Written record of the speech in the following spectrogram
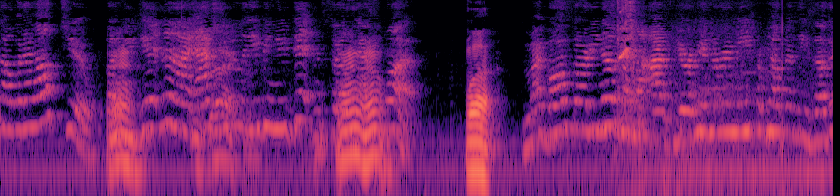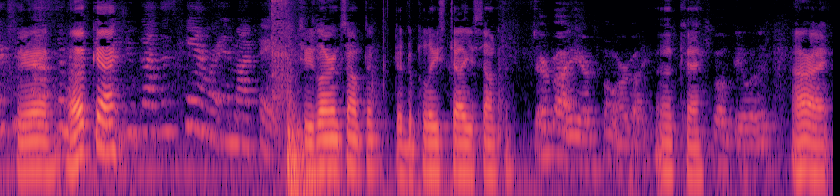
I would have helped you, but Yeah. you didn't, and I asked you to leave, and you didn't. So Yeah, guess what? What? My boss already knows I'm not, I, you're hindering me from helping these other two Yeah, customers okay. because you've got this camera in my face. Did you learn something? Did the police tell you something? Everybody here, don't worry about it. Okay. We'll deal with it. All right.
